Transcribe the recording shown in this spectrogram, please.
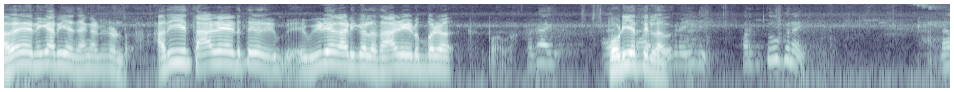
അതെ എനിക്കറിയാം. ഞാൻ കണ്ടിട്ടുണ്ട്. അത് ഈ താഴെ എടുത്ത് വീഡിയോ കാണിക്കുമല്ലോ. താഴെ ഇടുമ്പോൾ പൊടിയത്തില്ല അത് ഇവിടെ ഇടി കുറച്ച് തൂക്കുന്നേ ദാ,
